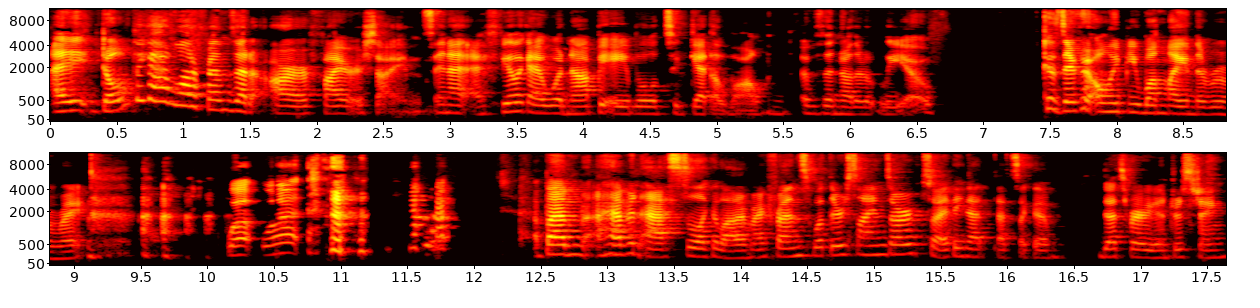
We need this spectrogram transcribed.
I don't think I have a lot of friends that are fire signs, and I, I feel like I would not be able to get along with another Leo because there could only be one light in the room, right? What? What? but I'm, I haven't asked like a lot of my friends what their signs are, so I think that that's like a that's very interesting.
